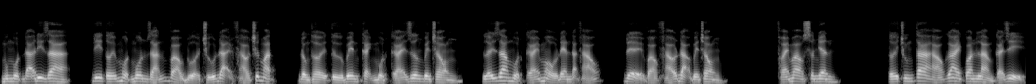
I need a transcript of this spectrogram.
Mùng một đã đi ra đi tới một môn rán vào đùa chú đại pháo trước mặt, đồng thời từ bên cạnh một cái dương bên trong, lấy ra một cái màu đen đạn pháo, để vào pháo đạo bên trong. Phái mao sơn nhân, tới chúng ta áo gai quan làm cái gì?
